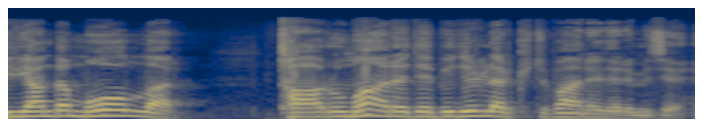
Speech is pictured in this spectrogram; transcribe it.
bir yanda Moğollar tarumar edebilirler kütüphanelerimizi.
